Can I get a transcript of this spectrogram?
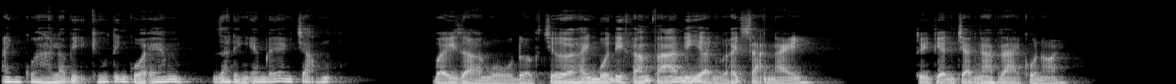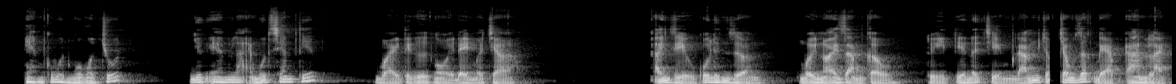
Anh quả là vị cứu tinh của em, Gia đình em đấy anh trọng. Bây giờ ngủ được chưa? Hay muốn đi khám phá bí ẩn của khách sạn này? Thủy Tiên trần ngáp dài, cô nói. Em có buồn ngủ một chút, Nhưng em lại muốn xem tiếp. Vậy thì cứ ngồi đây mà chờ. Anh dịu cô lên giường Mới nói giảm cầu. Thủy Tiên đã chìm đắm trong, giấc đẹp an lành.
